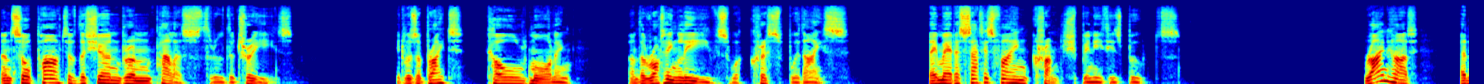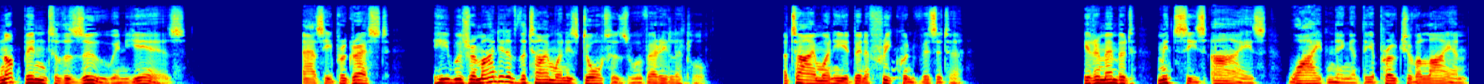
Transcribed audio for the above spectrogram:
and saw part of the Schönbrunn Palace through the trees. It was a bright, cold morning, and the rotting leaves were crisp with ice. They made a satisfying crunch beneath his boots. Reinhardt had not been to the zoo in years. As he progressed, he was reminded of the time when his daughters were very little, a time when he had been a frequent visitor. He remembered Mitzi's eyes widening at the approach of a lion,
